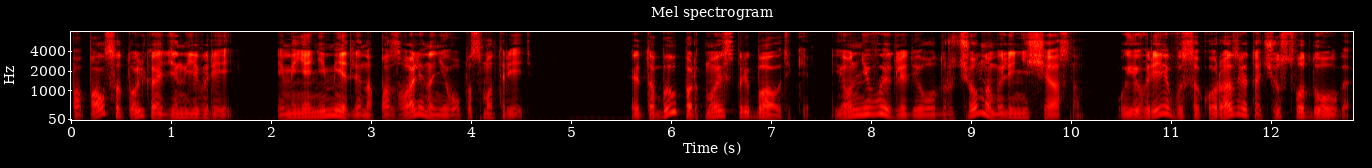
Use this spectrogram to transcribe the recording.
Попался только один еврей, и меня немедленно позвали на него посмотреть. Это был портной из Прибалтики, и он не выглядел удрученным или несчастным. У евреев высоко развито чувство долга.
